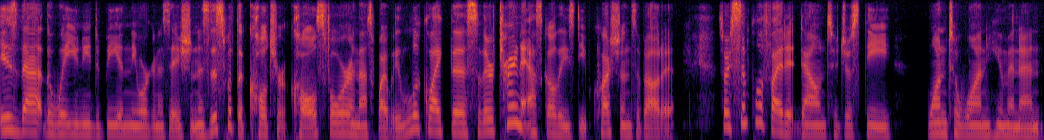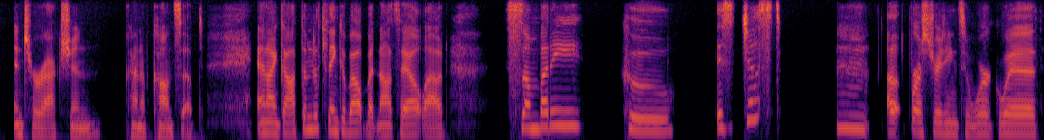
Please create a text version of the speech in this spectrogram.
is that the way you need to be in the organization? Is this what the culture calls for? And that's why we look like this. So they're trying to ask all these deep questions about it. So I simplified it down to just the one to one human interaction kind of concept. And I got them to think about, but not say out loud, somebody who is just mm, uh, frustrating to work with,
